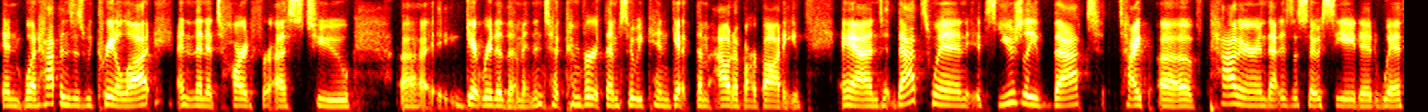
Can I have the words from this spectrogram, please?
and what happens is we create a lot, and then it's hard for us to uh, get rid of them and, and, to convert them so we can get them out of our body. And that's when it's usually that type of pattern that is associated with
